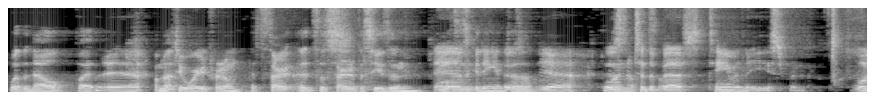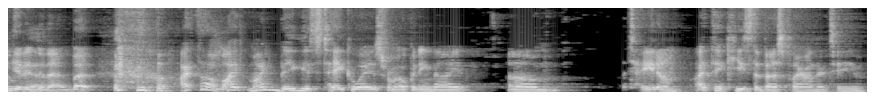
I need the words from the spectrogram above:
with an L. But Yeah, I'm not too worried for them. It's start. It's the start of the season. And getting it was- into. yeah, it was to the stuff. best team in the East. But we'll get into that. But I thought my my biggest takeaways from opening night, um, Tatum. I think he's the best player on their team.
